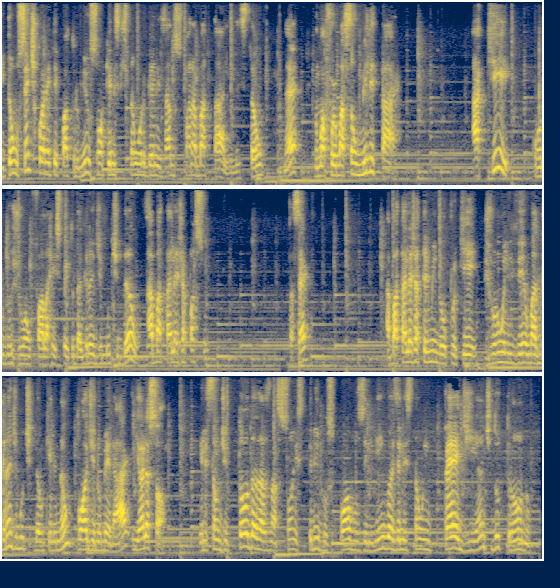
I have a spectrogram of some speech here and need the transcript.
Então, os 144 mil são aqueles que estão organizados para a batalha, eles estão né, numa formação militar. Aqui, quando João fala a respeito da grande multidão, a batalha já passou. Tá certo? A batalha já terminou, porque João ele vê uma grande multidão que ele não pode enumerar, e olha só, eles são de todas as nações, tribos, povos e línguas, eles estão em pé diante do trono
